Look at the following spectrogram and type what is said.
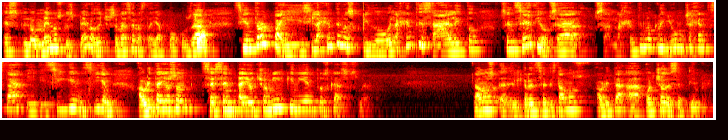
Es lo menos que espero. De hecho, se me hacen hasta ya poco. O sea, si entró al país y la gente nos cuidó y la gente sale y todo, pues en serio, o sea, o sea la gente no creyó, mucha gente está y, siguen y siguen. Ahorita yo son 68.500 casos. Estamos, eh, el 13, estamos ahorita a 8 de septiembre.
